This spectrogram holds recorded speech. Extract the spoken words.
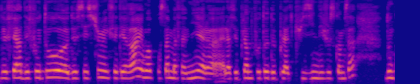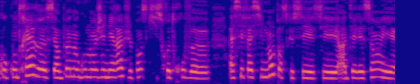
de faire des photos de sessions, etc. Et moi, pour ça, ma famille, elle a, elle a fait plein de photos de plats de cuisine, des choses comme ça. Donc, au contraire, c'est un peu un engouement général, je pense, qui se retrouve assez facilement parce que c'est intéressant et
